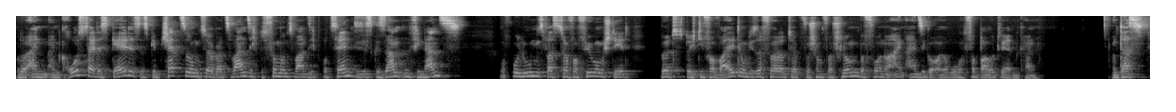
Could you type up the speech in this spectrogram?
oder ein, ein Großteil des Geldes, es gibt Schätzungen, circa 20 bis 25 Prozent dieses gesamten Finanzvolumens, was zur Verfügung steht, wird durch die Verwaltung dieser Fördertöpfe schon verschlungen, bevor nur ein einziger Euro verbaut werden kann. Und das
